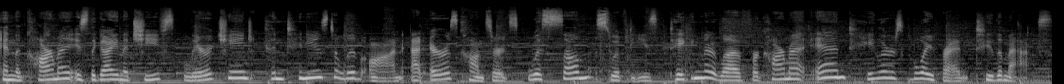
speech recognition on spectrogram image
And the Karma is the guy in the Chiefs lyric change continues to live on at Eras concerts with some Swifties taking their love for Karma and Taylor's boyfriend to the max.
